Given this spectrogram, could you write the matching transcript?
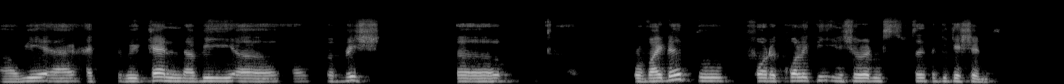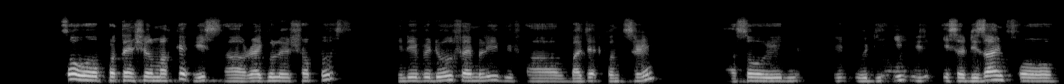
uh, we uh, we can uh, be a, a bridge uh, provider to for the quality insurance certification. So our potential market is uh, regular shoppers, individual family with uh, budget constraint. Uh, so it, it, it is a design for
